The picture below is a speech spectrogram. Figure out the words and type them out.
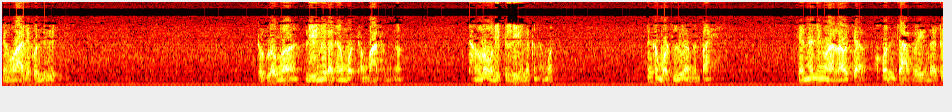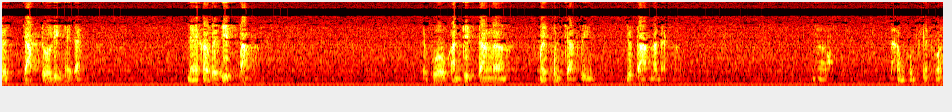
ยังว่าแต่คนอื่น ตกลงว่าลิงด้วยกันทั้งหมดทั้งบ้านทั้งเมืองทั้งโลกนี้เป็นลิงด้วยกันทั้งหมด นั่นก็หมดเรื่องกันไป ฉะนั้นยังว่าเราจะพ้นจากลิงแล้วจะจับตัวลิงให้ได้เนี่ยเข้าไปติดตังแต่พวกพันติดตังแล้วไม่พ้นจากลิงอยู่ตามนั่นแหละทำความเพียรก่อน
